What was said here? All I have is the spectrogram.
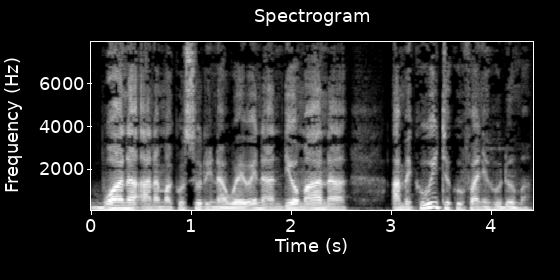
Bwana ana makusudi na wewe, na ndiyo maana amekuita kufanya huduma.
